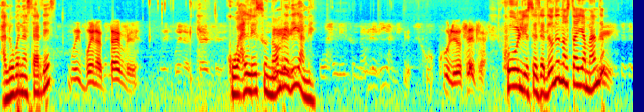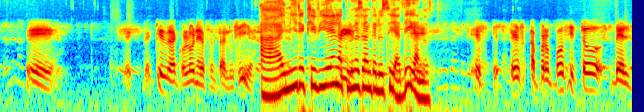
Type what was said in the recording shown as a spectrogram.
Aló, buenas tardes. Muy buenas tardes. ¿Cuál es su nombre? Dígame. Julio César. Julio César, ¿de dónde nos está llamando? Eh, de aquí de la colonia de Santa Lucía. Ay, mire qué bien la colonia de Santa Lucía. Díganos. Este, es a propósito del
